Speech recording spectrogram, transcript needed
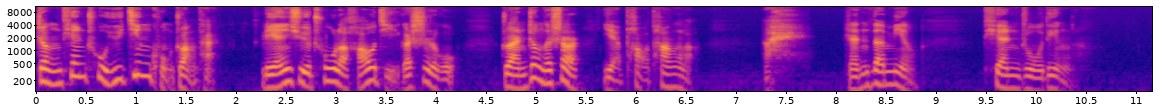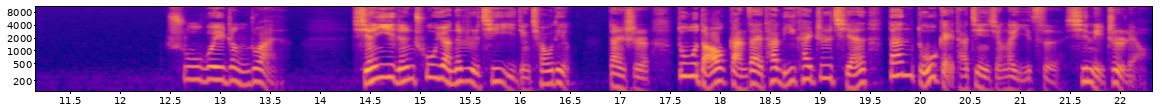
整天处于惊恐状态，连续出了好几个事故，转正的事儿也泡汤了。唉，人的命，天注定啊。书归正传，嫌疑人出院的日期已经敲定，但是督导赶在他离开之前，单独给他进行了一次心理治疗。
